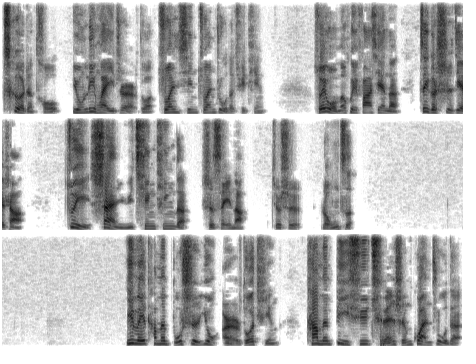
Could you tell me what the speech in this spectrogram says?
侧着头，用另外一只耳朵专心专注的去听。所以我们会发现呢，这个世界上最善于倾听的是谁呢？就是聋子。因为他们不是用耳朵听，他们必须全神贯注的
